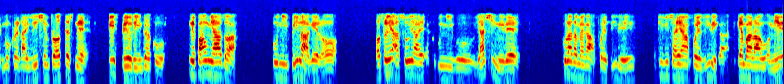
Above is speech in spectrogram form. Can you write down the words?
democratization process နဲ့ peace building အတွက်ကိုနှစ်ပေါင်းများစွာကူညီပေးလာခဲ့တော့ဩစတြေးလျအစိုးရရဲ့အကူအညီကိုရရှိနေတဲ့ကုလသမဂ္ဂအဖွဲ့အစည်းတွေအပြည်ပြည်ဆိုင်ရာအဖွဲ့အစည်းတွေကကင်ဘာရာကိုအမြဲ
